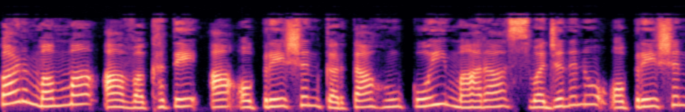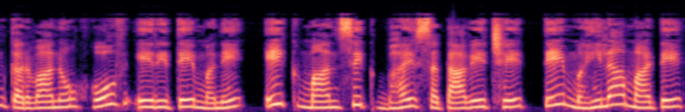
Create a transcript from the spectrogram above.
પણ મમ્મા, આ વખતે આ ઓપરેશન કરતા હું કોઈ મારા સ્વજનનું ઓપરેશન કરવાનો હોવ એ રીતે મને એક માનસિક ભય સતાવે છે. તે મહિલા માટે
